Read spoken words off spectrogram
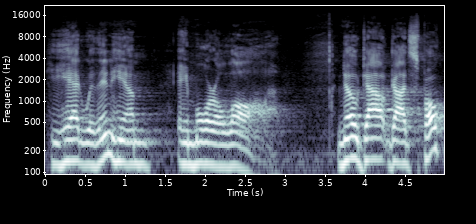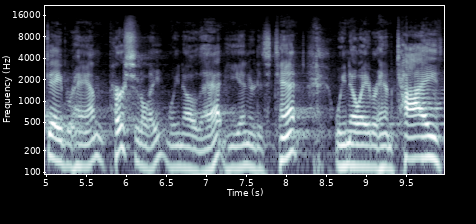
He had within him a moral law. No doubt God spoke to Abraham personally. We know that. He entered his tent. We know Abraham tithed.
